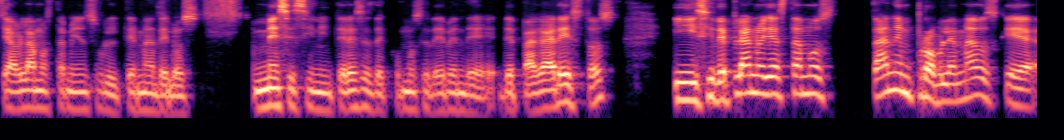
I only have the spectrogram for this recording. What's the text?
Ya hablamos también sobre el tema de los meses sin intereses, de cómo se deben de, de pagar estos. Y si de plano ya estamos tan emproblemados que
